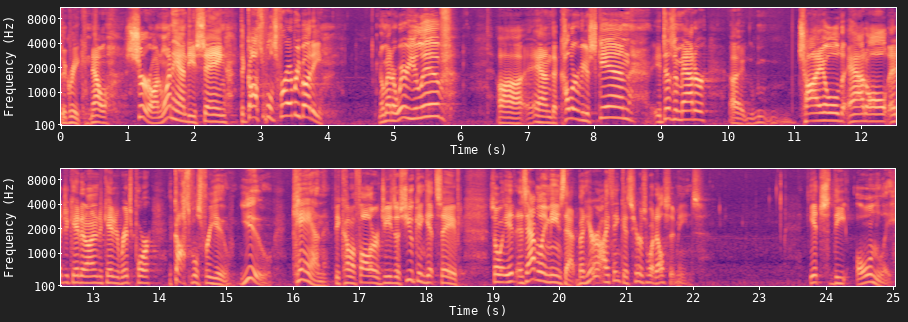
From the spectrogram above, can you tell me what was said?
the Greek. Now, sure, on one hand, he's saying the gospel's for everybody, no matter where you live uh, and the color of your skin, it doesn't matter uh, child, adult, educated, uneducated, rich, poor, the gospel's for you. You can become a follower of Jesus. You can get saved. So it absolutely means that. But here, I think, is here's what else it means. It's the only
